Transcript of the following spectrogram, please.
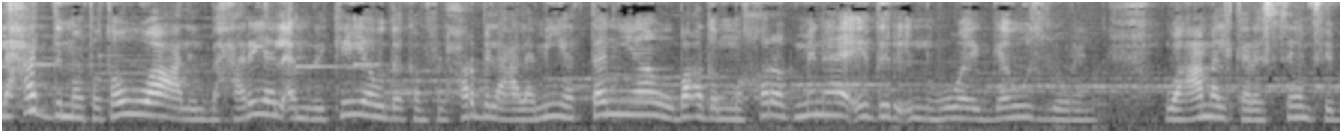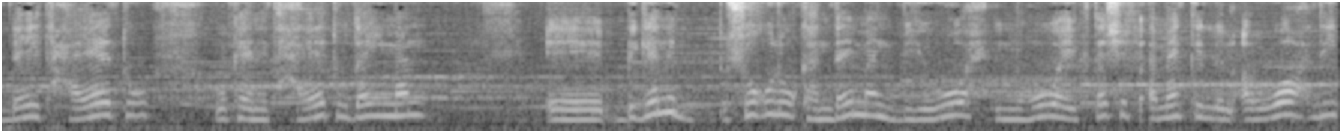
لحد ما تطوع للبحرية الأمريكية وده كان في الحرب العالمية التانية وبعد ما خرج منها قدر إن هو يتجوز لورين وعمل كرسام في بداية حياته وكانت حياته دايما بجانب شغله كان دايما بيروح إن هو يكتشف أماكن للأرواح دي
